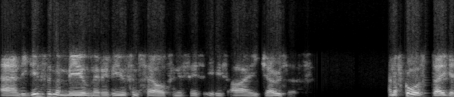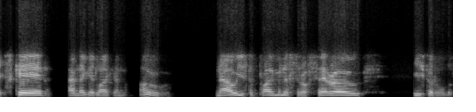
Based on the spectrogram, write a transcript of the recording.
And he gives them a meal and he reveals himself and he says, It is I, Joseph. And of course, they get scared and they get like an, oh, now he's the prime minister of Pharaoh. He's got all the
